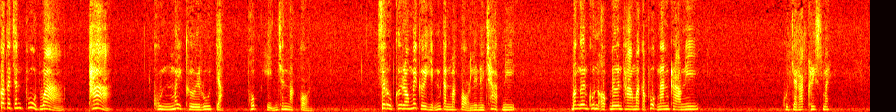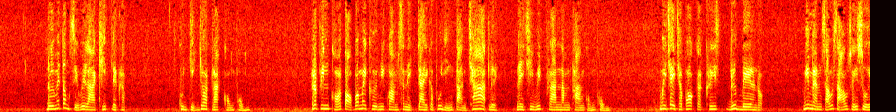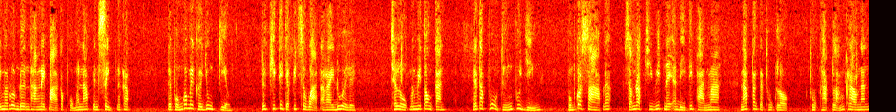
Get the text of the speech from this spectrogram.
ก็ถ้าฉันพูดว่า ถ้าคุณไม่เคยรู้จัก พบเห็นฉันมาก่อน สรุปคือเราไม่เคยเห็นกันมาก่อนเลยในชาตินี้ บังเอิญคุณออกเดินทางมากับพวกนั้นคราวนี้ คุณจะรักคริสไหม โดยไม่ต้องเสียเวลาคิดเลยครับ คุณหญิงยอดรักของผมระพินขอตอบว่าไม่เคยมีความสนิทใจกับผู้หญิงต่างชาติเลย ในชีวิตพรานนำทางของผม ไม่ใช่เฉพาะกับคริสหรือเบนหรอก มีแม่มสาวๆ สวยๆ มาร่วมเดินทางในป่ากับผมนับเป็นสิบแล้วครับ แต่ผมก็ไม่เคยยุ่งเกี่ยว หรือคิดที่จะพิศวาสอะไรด้วยเลยฉลกมันไม่ต้องกัน และถ้าพูดถึงผู้หญิง ผมก็สาบแล้วสำหรับชีวิตในอดีตที่ผ่านมา นับตั้งแต่ถูกหลอก ถูกหักหลังคราวนั้น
